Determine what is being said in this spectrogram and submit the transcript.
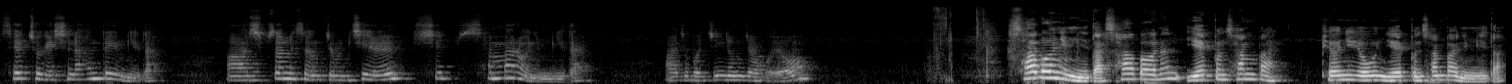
세 촉의 신화 한 대입니다. 아, 13에서 0.7, 13만원입니다. 아주 멋진 정자고요. 4번입니다. 4번은 예쁜 산반, 변이 좋은 예쁜 산반입니다.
